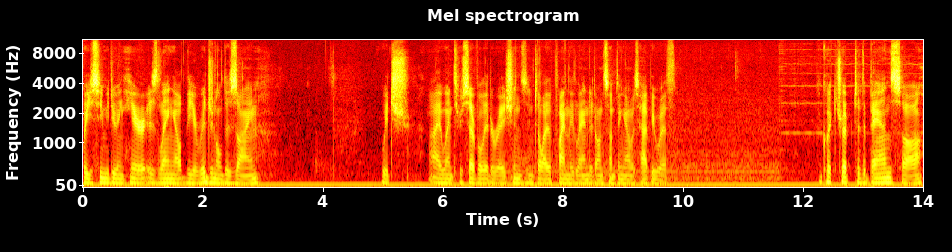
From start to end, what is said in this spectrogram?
What you see me doing here is laying out the original design, which I went through several iterations until I finally landed on something I was happy with. A quick trip to the bandsaw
